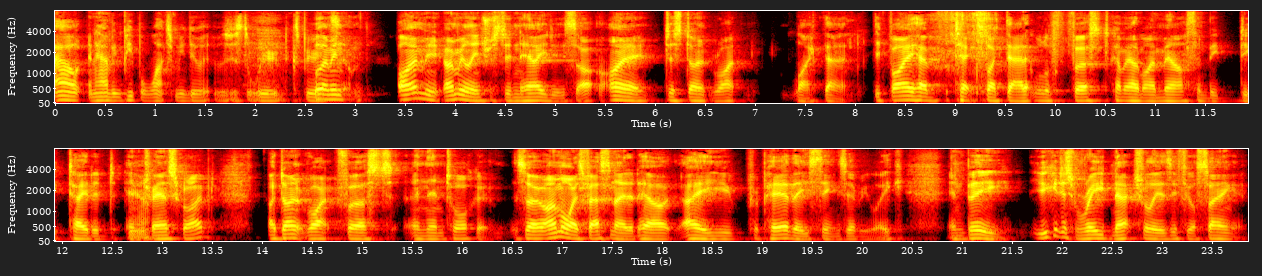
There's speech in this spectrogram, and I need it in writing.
out and having people watch me do it. It was just a weird experience. Well, I mean, I'm I'm really interested in how you do this. I, I just don't write like that. If I have text like that, it will have first come out of my mouth and be dictated and Yeah. transcribed. I don't write first and then talk it. So I'm always fascinated how a you prepare these things every week, and b you can just read naturally as if you're saying it.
